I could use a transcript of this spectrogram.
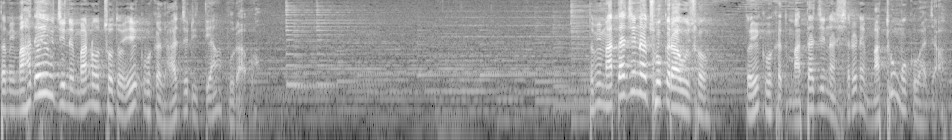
તમે મહાદેવજીને માનો છો તો એક વખત હાજરી ત્યાં પુરાવો. તમે માતાજીના છોકરાઓ છો તો એક વખત માતાજીના શરણે માથું મૂકવા જાઓ.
